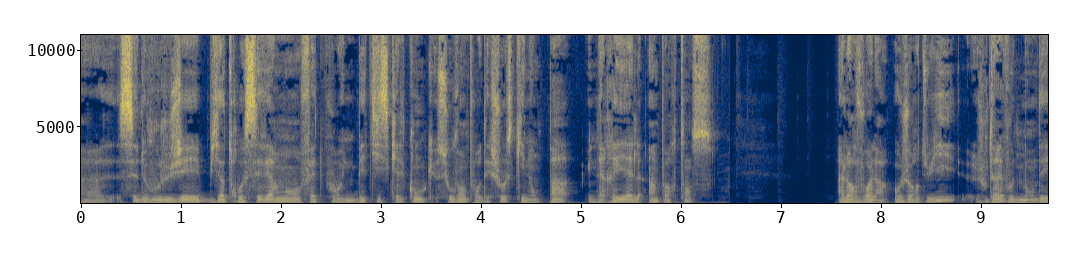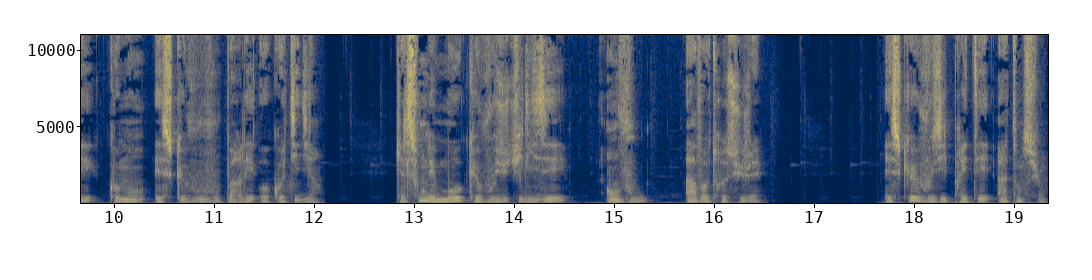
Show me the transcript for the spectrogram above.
euh, c'est de vous juger bien trop sévèrement en fait pour une bêtise quelconque, souvent pour des choses qui n'ont pas une réelle importance. Alors voilà, aujourd'hui, je voudrais vous demander comment est-ce que vous vous parlez au quotidien. Quels sont les mots que vous utilisez en vous à votre sujet? Est-ce que vous y prêtez attention?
